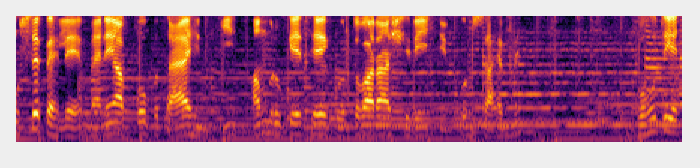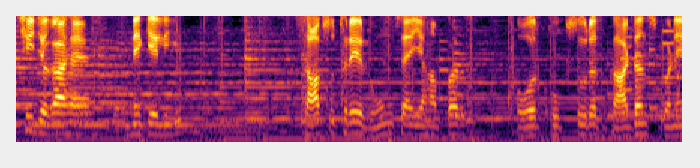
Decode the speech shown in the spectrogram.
उससे पहले मैंने आपको बताया ही नहीं हम रुके थे गुरुद्वारा श्री हेमकुंड साहिब में। बहुत ही अच्छी जगह है रहने के लिए। साफ़ सुथरे रूम्स हैं यहाँ पर और खूबसूरत गार्डन्स बने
